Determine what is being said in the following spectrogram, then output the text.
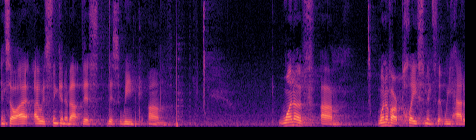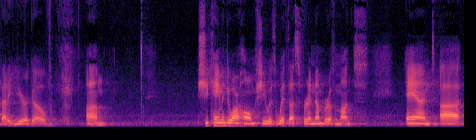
And so I, I was thinking about this this week. Um, one of um, one of our placements that we had about a year ago, um, she came into our home. She was with us for a number of months, and uh,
